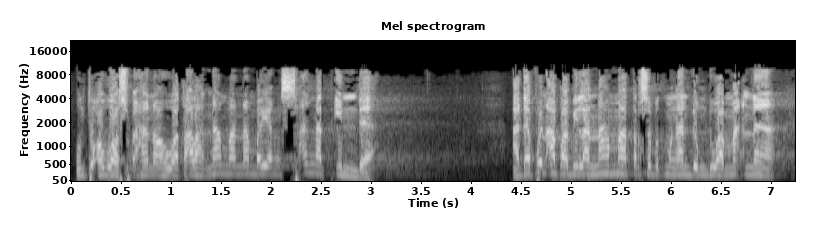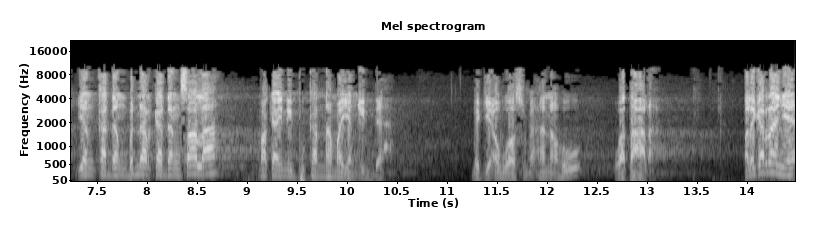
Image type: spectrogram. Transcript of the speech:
Untuk Allah Subhanahu wa taala nama-nama yang sangat indah. Adapun apabila nama tersebut mengandung dua makna yang kadang benar kadang salah, maka ini bukan nama yang indah bagi Allah Subhanahu wa taala. Oleh karenanya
